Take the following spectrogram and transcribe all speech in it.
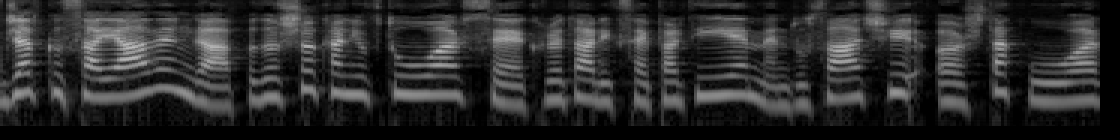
Gjatë kësaj jave nga PDSH kanë njoftuar se kryetari i kësaj partie, Menduh Thaçi, është takuar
